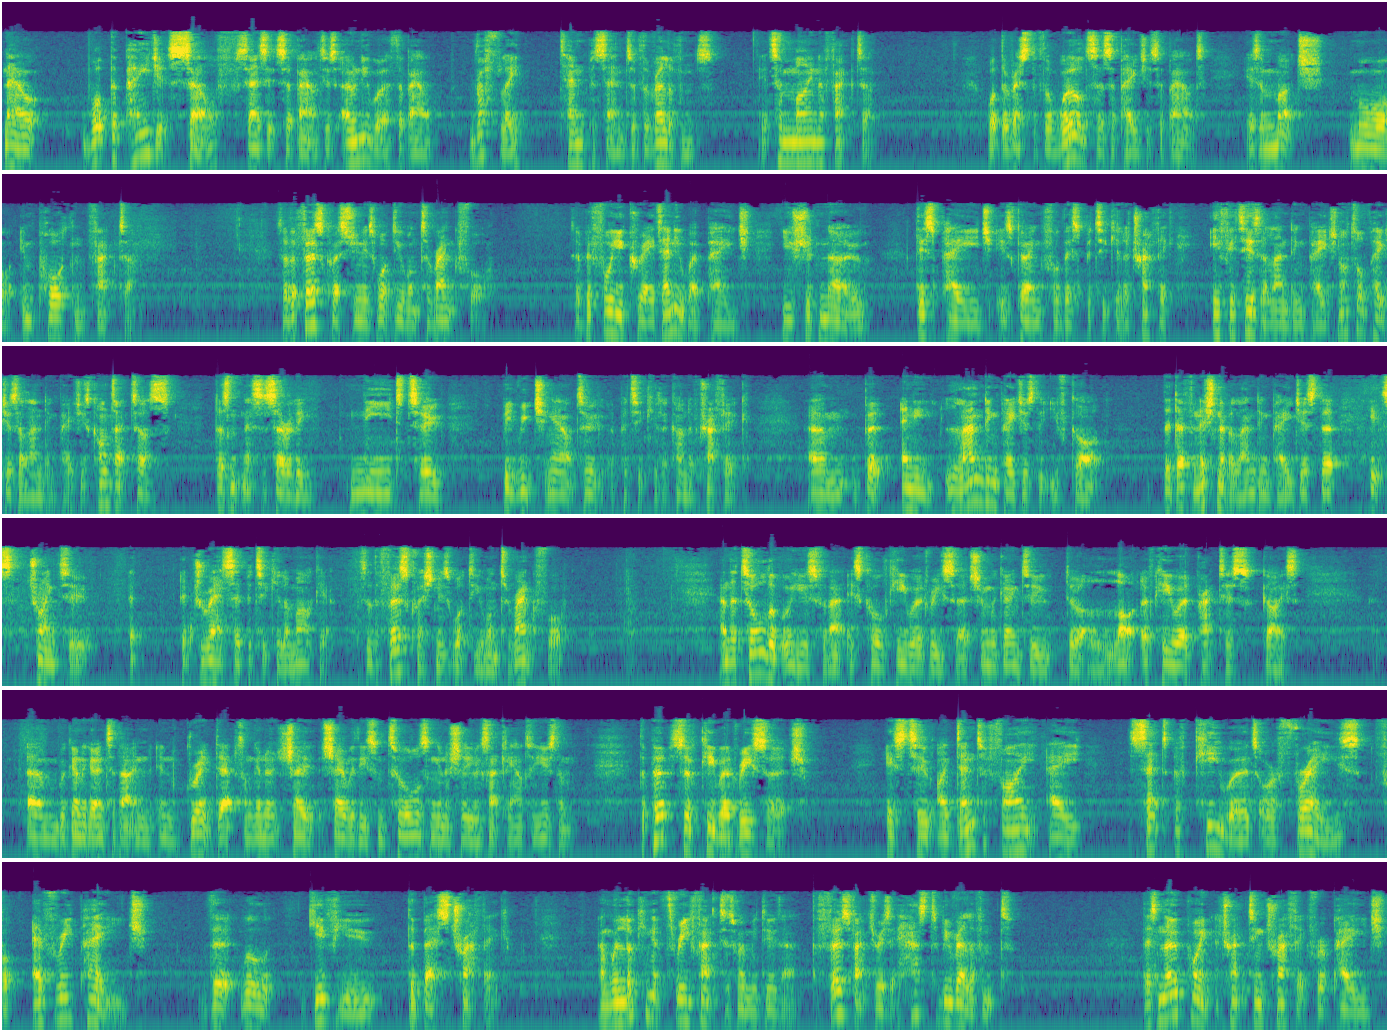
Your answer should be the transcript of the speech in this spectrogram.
Now, what the page itself says it's about is only worth about roughly 10% of the relevance. It's a minor factor. What the rest of the world says a page is about is a much more important factor. So the first question is what do you want to rank for? So before you create any web page, you should know this page is going for this particular traffic. If it is a landing page, not all pages are landing pages. Contact us doesn't necessarily need to be reaching out to a particular kind of traffic. Um, but any landing pages that you've got, the definition of a landing page is that it's trying to address a particular market. So the first question is what do you want to rank for? And the tool that we'll use for that is called keyword research, and we're going to do a lot of keyword practice, guys. Um, we're going to go into that in, in great depth. I'm going to show, share with you some tools. I'm going to show you exactly how to use them. The purpose of keyword research is to identify a set of keywords or a phrase for every page that will give you the best traffic. And we're looking at three factors when we do that. The first factor is it has to be relevant. There's no point attracting traffic for a page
